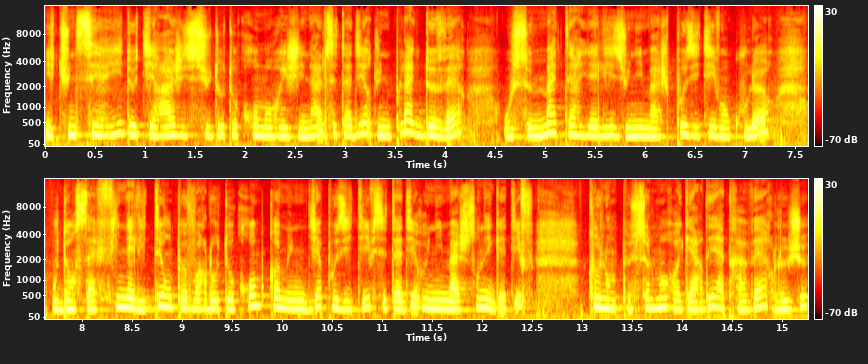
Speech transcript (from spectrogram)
est une série de tirages issus d'autochromes originales, c'est-à-dire d'une plaque de verre où se matérialise une image positive en couleur, où dans sa finalité on peut voir l'autochrome comme une diapositive, c'est-à-dire une image sans négatif que l'on peut seulement regarder à travers le jeu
